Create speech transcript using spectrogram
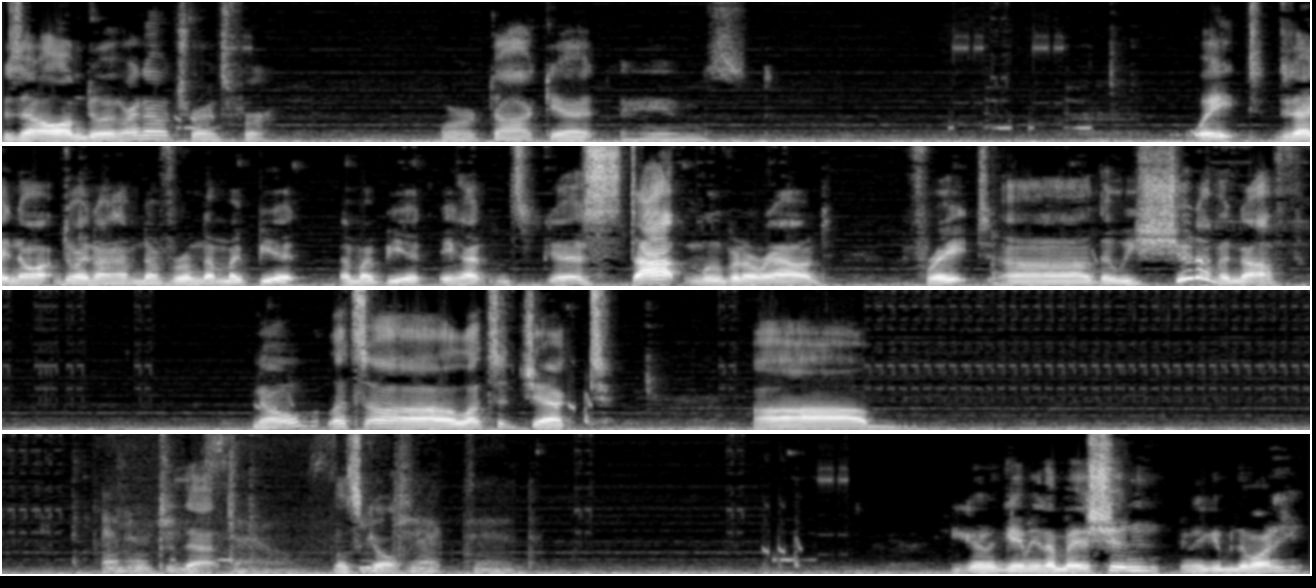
Is that all I'm doing right now? Transfer. Or docket hands. Wait, did I not? Do I not have enough room? That might be it. That might be it. Hang on. Just stop moving around. Freight. Uh, then we should have enough. No. Let's uh, let's eject. Um, Energy that. cells. Let's go. Ejected. You gonna give me the mission? You gonna give me the money?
